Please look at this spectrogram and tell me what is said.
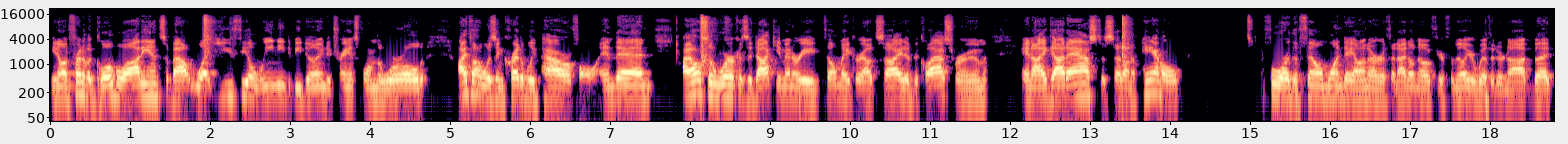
you know in front of a global audience about what you feel we need to be doing to transform the world i thought was incredibly powerful. And then i also work as a documentary filmmaker outside of the classroom. And i got asked to sit on a panel for the film One Day on Earth, and I don't know if you're familiar with it or not, but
